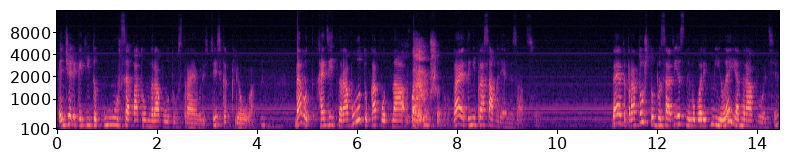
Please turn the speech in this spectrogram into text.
кончали какие-то курсы, а потом на работу устраивались. Представляете, как клево. Да, вот ходить на работу, как вот на воздушину, да, это не про самореализацию. Да, это про то, чтобы, соответственно, ему говорить, милая, я на работе.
